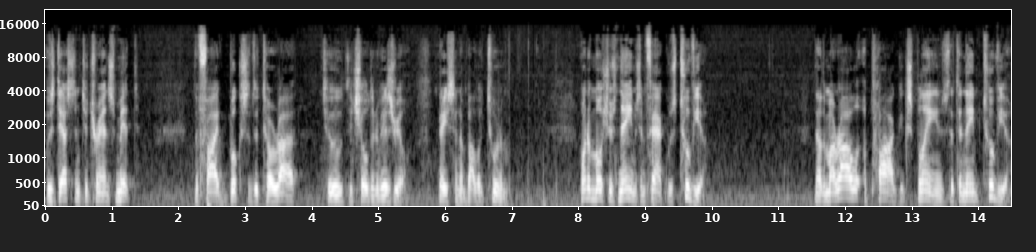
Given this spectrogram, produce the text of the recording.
was destined to transmit the five books of the Torah to the children of Israel, based on a Baal HaTurim. One of Moshe's names, in fact, was Tuvia. Now, the Maharal of Prague explains that the name Tuvia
